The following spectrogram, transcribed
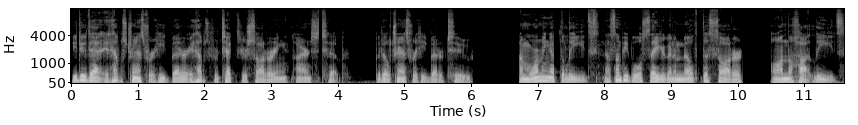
You do that, it helps transfer heat better. It helps protect your soldering iron's tip, but it'll transfer heat better too. I'm warming up the leads. Now some people will say you're going to melt the solder on the hot leads.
